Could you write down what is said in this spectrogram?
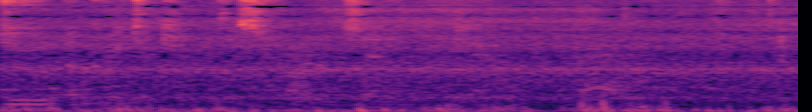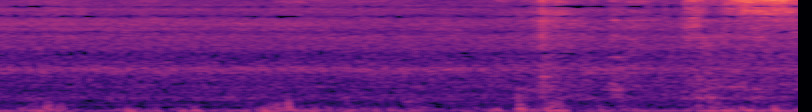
Do you agree to keep this one, Jen? Please.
